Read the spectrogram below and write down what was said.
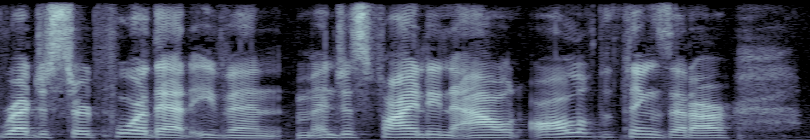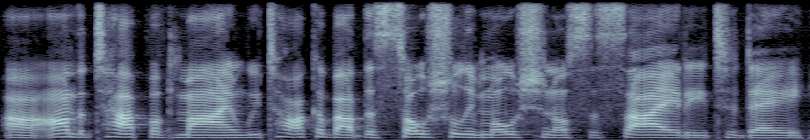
registered for that event and just finding out all of the things that are uh, on the top of mind. We talk about the social emotional society today,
